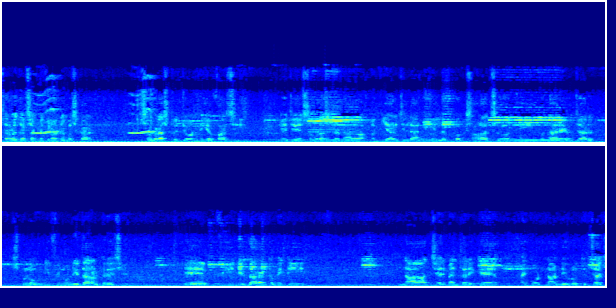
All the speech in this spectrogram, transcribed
સર્વ દર્શક મિત્રો, નમસ્કાર. સૌરાષ્ટ્ર ઝોનની એફઆરસી કે જે સૌરાષ્ટ્રના અગિયાર જિલ્લાની લગભગ સાડા છથી વધારે હજાર સ્કૂલોની ફીનું નિર્ધારણ કરે છે. એ ફી નિર્ધારણ કમિટીના ચેરમેન તરીકે હાઈકોર્ટના નિવૃત્ત જજ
